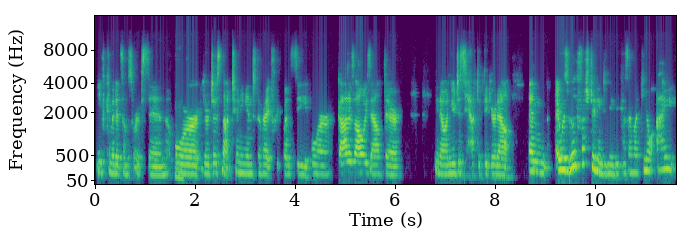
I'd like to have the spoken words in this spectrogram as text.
you've committed some sort of sin, mm. or you're just not tuning into the right frequency, or God is always out there, you know, and you just have to figure it out. And it was really frustrating to me because I'm like, you know, I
